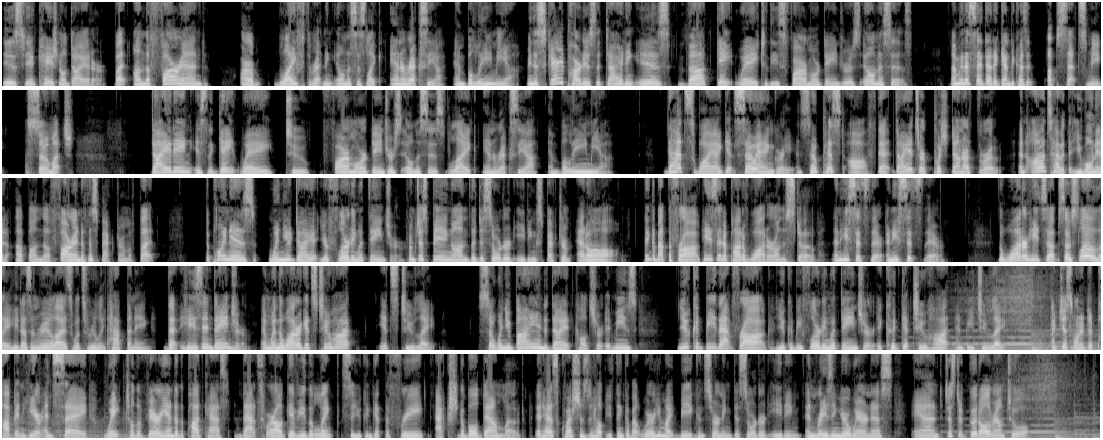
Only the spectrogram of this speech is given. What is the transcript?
is the occasional dieter. But on the far end are life threatening illnesses like anorexia and bulimia. I mean, the scary part is that dieting is the gateway to these far more dangerous illnesses. I'm going to say that again because it upsets me so much. Dieting is the gateway to far more dangerous illnesses like anorexia and bulimia. That's why I get so angry and so pissed off that diets are pushed down our throat. And odds have it that you won't end up on the far end of the spectrum, but the point is, when you diet, you're flirting with danger from just being on the disordered eating spectrum at all. Think about the frog. He's in a pot of water on the stove and he sits there and he sits there. The water heats up so slowly, he doesn't realize what's really happening, that he's in danger. And when the water gets too hot, it's too late. So when you buy into diet culture, it means You could be that frog. You could be flirting with danger. It could get too hot and be too late. I just wanted to pop in here and say, wait till the very end of the podcast. That's where I'll give you the link so you can get the free actionable download. It has questions to help you think about where you might be concerning disordered eating and raising your awareness and just a good all around tool.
